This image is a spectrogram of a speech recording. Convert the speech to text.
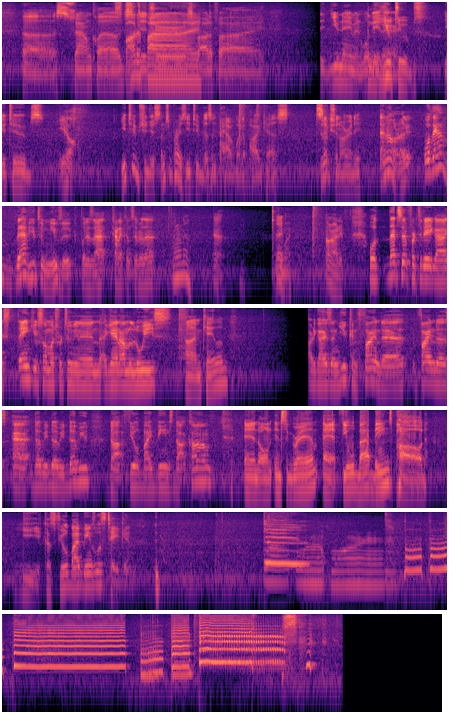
uh, SoundCloud, Spotify. Stitcher, Spotify. You name it, we'll and be the there. YouTubes. YouTube's. Yeah. YouTube should just. I'm surprised YouTube doesn't have like a podcast section already. I know, right? Well, they have they have YouTube Music, but is that kind of consider that? I don't know. Yeah. Anyway, Alrighty. Well, that's it for today, guys. Thank you so much for tuning in. Again, I'm Luis. I'm Caleb. Alrighty, guys, and you can find find us at www.fueledbybeans.com. and on Instagram at Fueled by Beans Pod. Yeah, because Fueled by Beans was taken.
